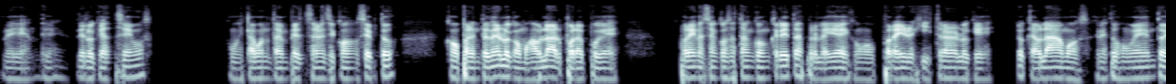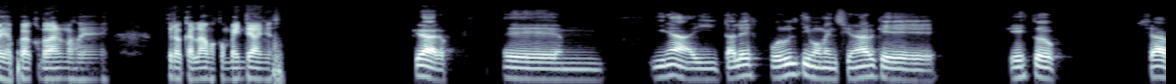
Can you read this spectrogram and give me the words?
de, de- de lo que hacemos. Como está bueno también pensar en ese concepto. como para entender lo que vamos a hablar, porque por ahí no sean cosas tan concretas, pero la idea es como por ahí registrar lo que, lo que hablábamos en estos momentos y después acordarnos de, lo que hablábamos con 20 años. Claro. Em, y nada, y tal vez por último mencionar que, que esto ya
